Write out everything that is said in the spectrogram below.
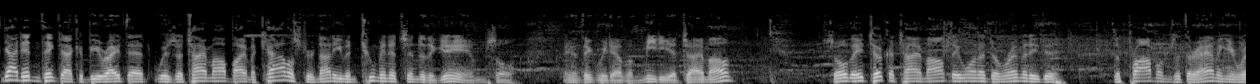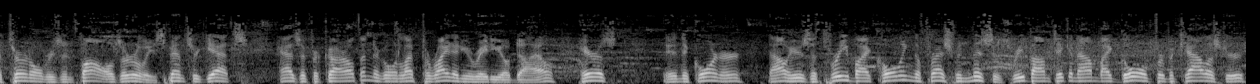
Yeah, I didn't think that could be right. That was a timeout by Macalester, not even two minutes into the game, so I didn't think we'd have a media timeout. So they took a timeout. They wanted to remedy the the problems that they're having here with turnovers and fouls early. Spencer Getz has it for Carleton. They're going left to right on your radio dial. Harris in the corner. Now here's a three by Coling. The freshman misses. Rebound taken down by Gold for Macalester.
